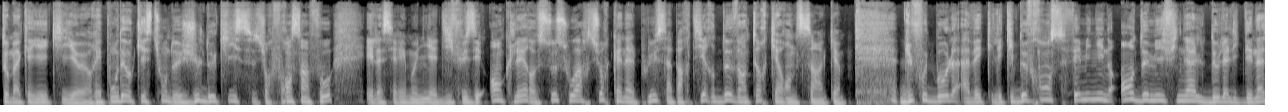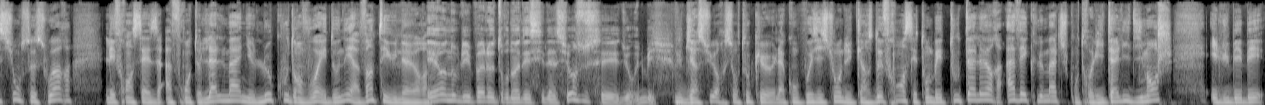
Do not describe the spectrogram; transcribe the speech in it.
Thomas Caillé qui euh, répondait aux questions de Jules de Kiss sur France Info et la cérémonie a diffusé en clair ce soir sur Canal+ à partir de 20h45. Du football avec l'équipe de France féminine en demi-finale de la Ligue des Nations ce soir. Les Françaises affrontent l'Allemagne. Le coup d'envoi est donné à 21h. Et on n'oublie pas le tournoi destination, c'est du rugby. Bien sûr, surtout que la composition du 15 de France est tombée tout à l'heure avec le match contre l'Italie dimanche. Et l'UBB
